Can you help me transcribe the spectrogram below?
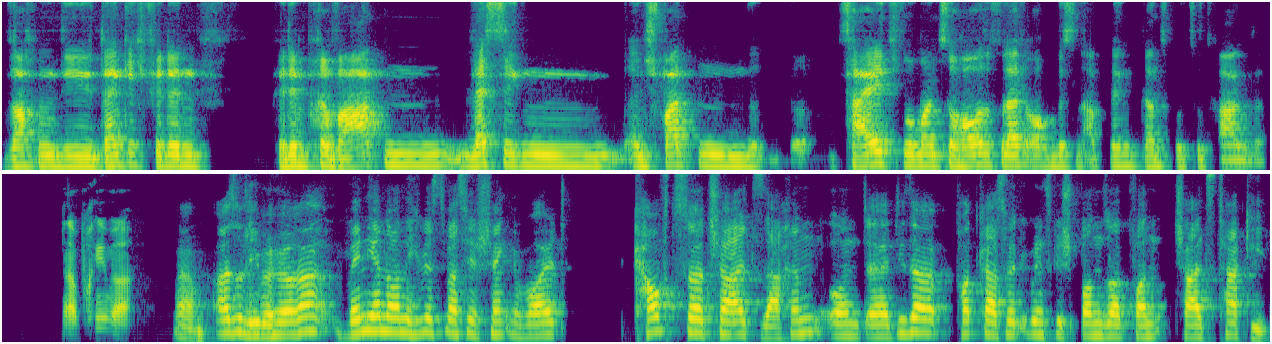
Sachen, die, denke ich, für den für den privaten, lässigen, entspannten Zeit, wo man zu Hause vielleicht auch ein bisschen ablenkt, ganz gut zu tragen sind. Ja, prima. Ja, also, liebe Hörer, wenn ihr noch nicht wisst, was ihr schenken wollt, kauft Sir Charles Sachen. Und äh, dieser Podcast wird übrigens gesponsert von Charles Tucky.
